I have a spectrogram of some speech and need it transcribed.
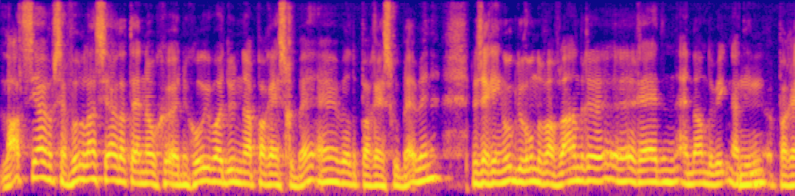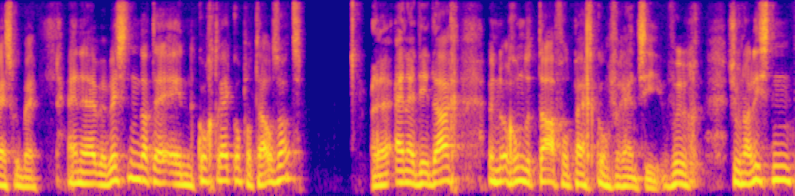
laatste jaar, of zijn voorlaatste jaar, dat hij nog een gooi wou doen naar Parijs-Roubaix. Hij wilde Parijs-Roubaix winnen. Dus hij ging ook de Ronde van Vlaanderen eh, rijden en dan de week nadien Mhm. Parijs-Roubaix. En eh, we wisten dat hij in Kortrijk op hotel zat. Eh, en hij deed daar een ronde tafel persconferentie voor journalisten.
